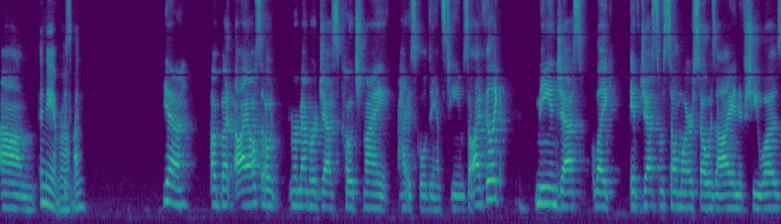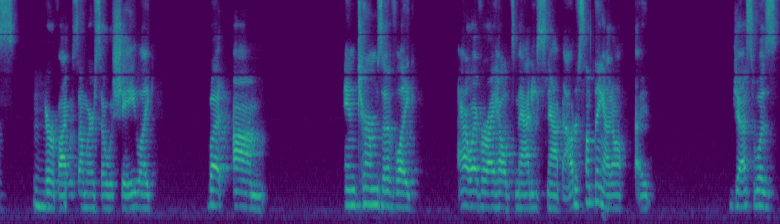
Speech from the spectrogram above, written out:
Um, and Aunt Robin. Yeah, uh, but I also remember Jess coached my high school dance team, so I feel like me and Jess like if Jess was somewhere, so was I, and if she was, mm-hmm. or if I was somewhere, so was she. Like, but um, in terms of like, however, I helped Maddie snap out of something. I don't. I Jess was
